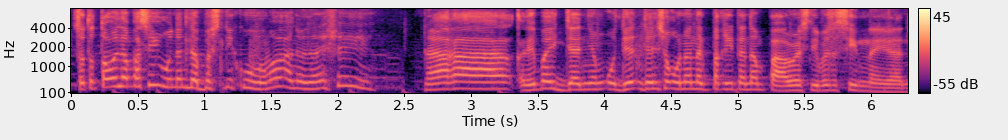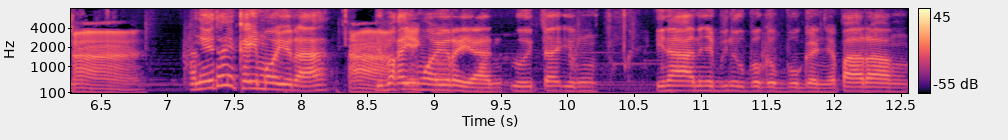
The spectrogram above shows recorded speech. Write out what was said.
Sa totoo lang kasi unang labas ni Kuma, ano na siya eh. Nakaka, di ba, dyan, yung, dyan, dyan siya unang nagpakita ng powers, di ba sa scene na yan? Ah. Ano ito yung kay Moira? Ah, Di ba kay. Moira yan? Puta, yung inaano niya, binubog-bugan niya. Parang,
